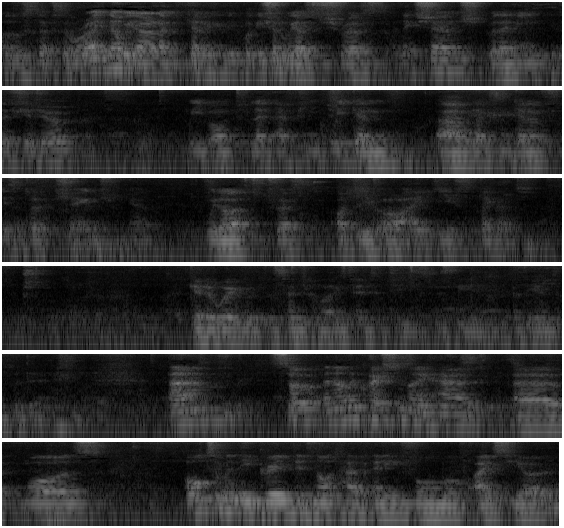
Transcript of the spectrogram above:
all those stuff. So right now we are like kind of in a position we have to trust an exchange, but I mean in the future we want like I think we can have like some kind of decentralized exchange. Yeah. We don't have to trust or give our IDs like that. Get away with the centralized entities is the, at the end of the day. Um, so another question I had uh, was ultimately Grin did not have any form of ICO.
